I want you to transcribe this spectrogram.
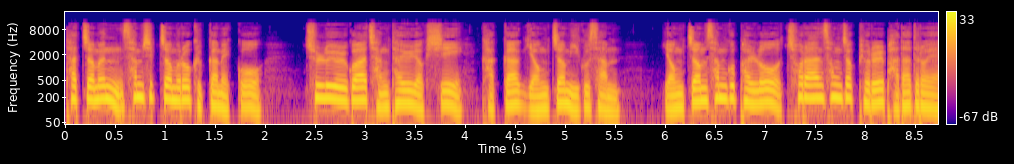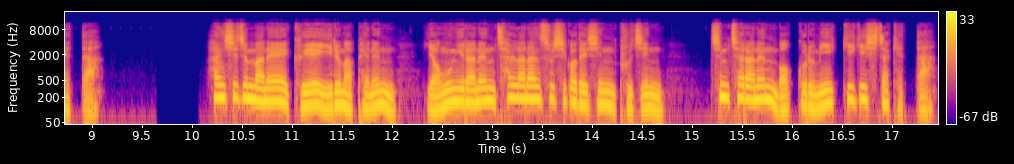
타점은 30점으로 급감했고 출루율과 장타율 역시 각각 0.293, 0.398로 초라한 성적표를 받아들어야 했다. 한 시즌 만에 그의 이름 앞에는 영웅이라는 찬란한 수식어 대신 부진, 침체라는 먹구름이 끼기 시작했다.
